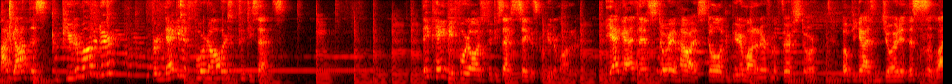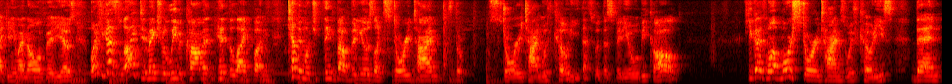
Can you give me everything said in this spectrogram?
I got this computer monitor for negative negative four dollars and fifty cents. They paid me four dollars and fifty cents to take this computer monitor. Yeah guys, that's the story of how I stole a computer monitor from a thrift store. Hope you guys enjoyed it. This isn't like any of my normal videos, but if you guys liked it, make sure to leave a comment, hit the like button, tell me what you think about videos like story time, sto story time with Cody. That's what this video will be called. If you guys want more story times with Cody's, then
